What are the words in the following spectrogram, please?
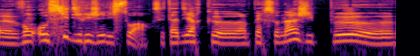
vont aussi diriger l'histoire. C'est-à-dire qu'un personnage, il peut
